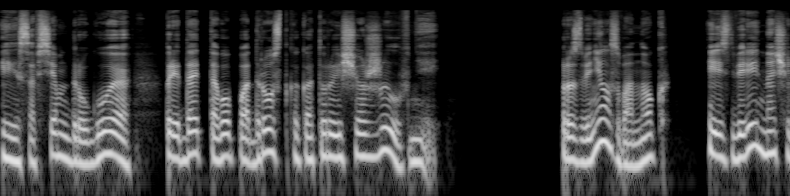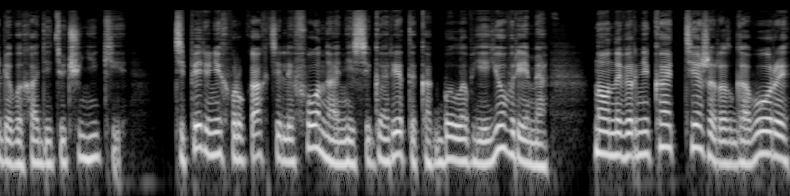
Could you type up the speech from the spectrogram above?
и совсем другое — предать того подростка, который еще жил в ней. Прозвенел звонок, и из дверей начали выходить ученики. Теперь у них в руках телефоны, а не сигареты, как было в ее время, но наверняка те же разговоры,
